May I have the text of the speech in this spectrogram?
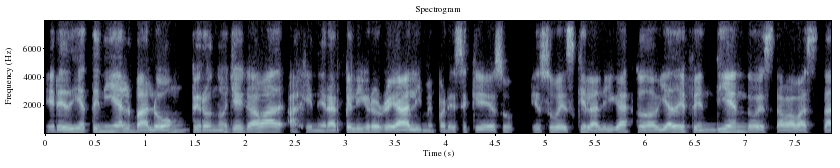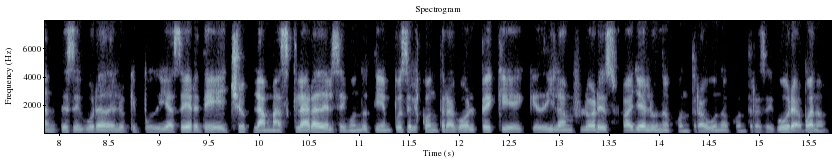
Heredia tenía el balón, pero no llegaba a generar peligro real y me parece que eso, eso es que la liga todavía defendiendo estaba bastante segura de lo que podía hacer. De hecho, la más clara del segundo tiempo es el contragolpe que, que Dylan Flores falla el uno contra uno contra Segura. Bueno,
